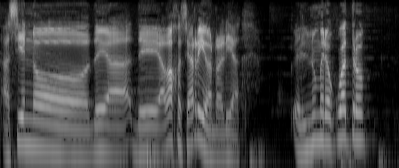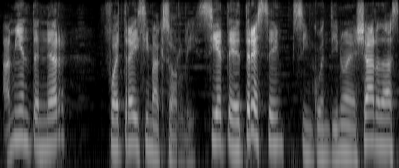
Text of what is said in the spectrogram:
haciendo de, a- de abajo hacia arriba en realidad. El número 4, a mi entender, fue Tracy McSorley. 7 de 13, 59 yardas.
